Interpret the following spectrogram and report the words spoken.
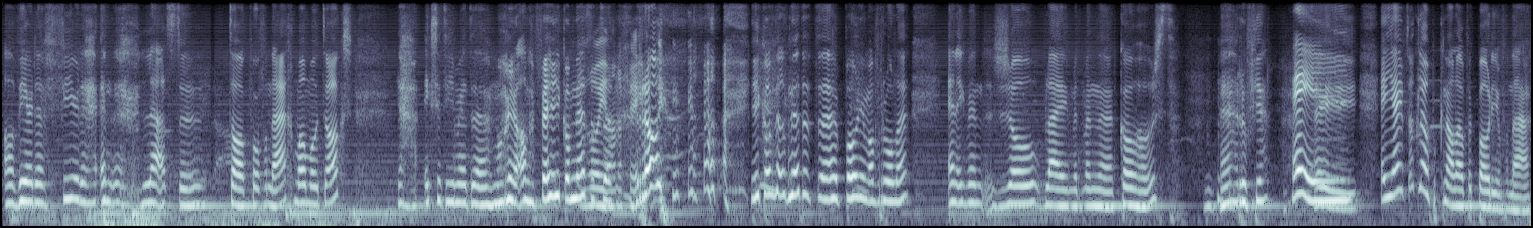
alweer de vierde en de laatste talk voor vandaag, Momo Talks. Ja, ik zit hier met uh, mooie Anne V. Je komt net Rooie het, uh, rooie- je komt net het uh, podium afrollen. En ik ben zo blij met mijn uh, co-host. Hè, Roefje? Hey. Hey. hey, jij hebt ook lopen knallen op het podium vandaag.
